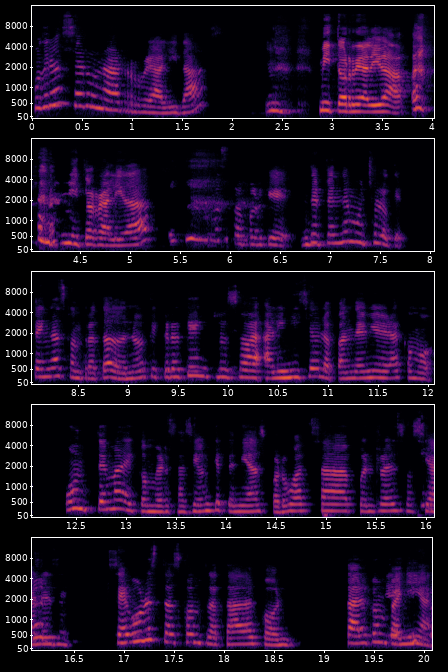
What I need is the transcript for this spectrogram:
podría ser una realidad Mito realidad. Mito realidad. Justo porque depende mucho lo que tengas contratado, ¿no? Que creo que incluso al inicio de la pandemia era como un tema de conversación que tenías por WhatsApp o en redes sociales seguro estás contratada con tal compañía,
